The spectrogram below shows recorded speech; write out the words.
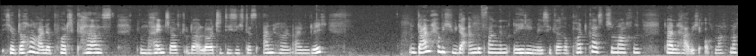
ich habe doch noch eine Podcast-Gemeinschaft oder Leute, die sich das anhören eigentlich. Und dann habe ich wieder angefangen, regelmäßigere Podcasts zu machen. Dann habe ich auch nach, nach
